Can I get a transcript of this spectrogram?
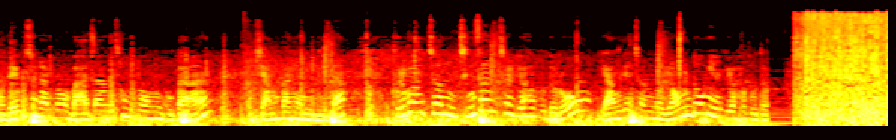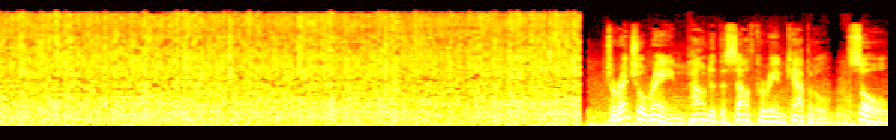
누르세요. 있고요. 내부순환로 마장 성동 구간 역시 양방향입니다. 불광천 증산철교 하부도로 양재천로 영동일교 하부도 Torrential rain pounded the South Korean capital, Seoul,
